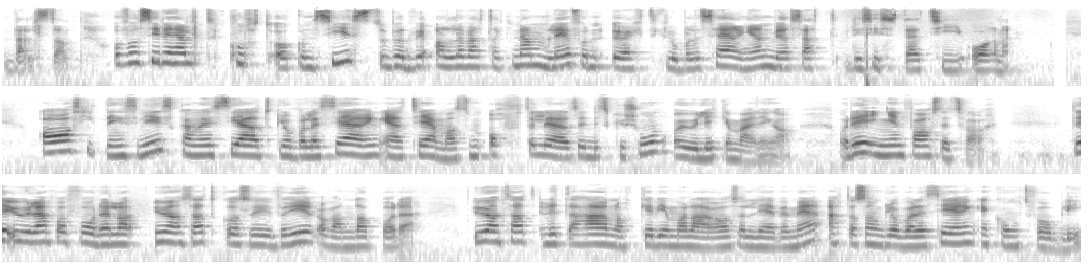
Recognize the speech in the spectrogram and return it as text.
velstand. Og For å si det helt kort og konsist, så burde vi alle vært takknemlige for den økte globaliseringen vi har sett de siste ti årene. Avslutningsvis kan vi si at globalisering er et tema som ofte leder til diskusjon og ulike meninger, og det er ingen fasitsvar. Det er ulemper og fordeler uansett hvordan vi vrir og vender på det. Uansett er dette her noe vi må lære oss å leve med, ettersom globalisering er kommet for å bli.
